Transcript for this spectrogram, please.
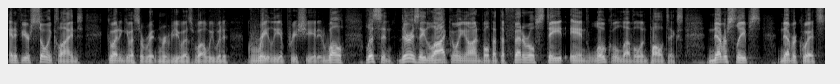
And if you're so inclined, go ahead and give us a written review as well. We would greatly appreciate it. Well, listen, there is a lot going on both at the federal, state, and local level in politics. Never sleeps, never quits.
